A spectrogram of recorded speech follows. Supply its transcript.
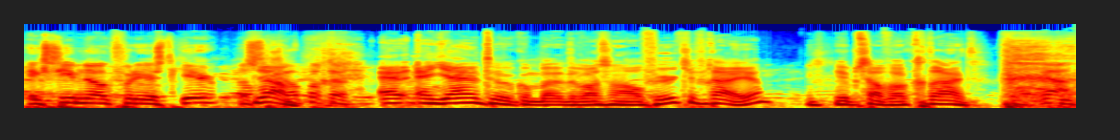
ik zie hem ook voor de eerste keer. Dat is ja. grappige. En, en, jij natuurlijk, er was een half uurtje vrij, hè? Je hebt zelf ook gedraaid. Ja,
